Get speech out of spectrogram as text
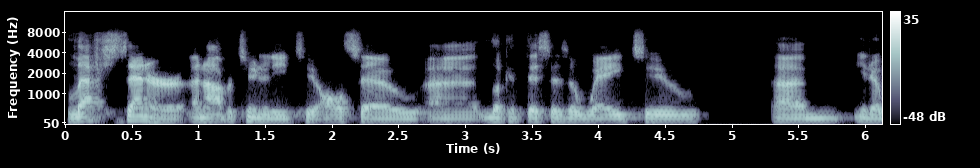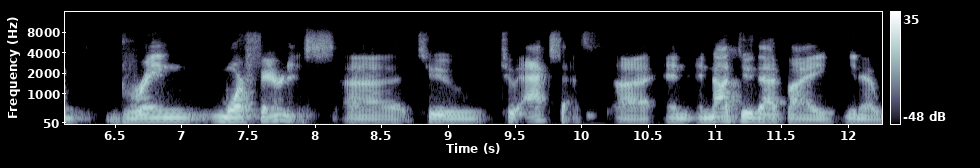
left center an opportunity to also uh, look at this as a way to um, you know bring more fairness uh, to to access uh, and and not do that by you know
